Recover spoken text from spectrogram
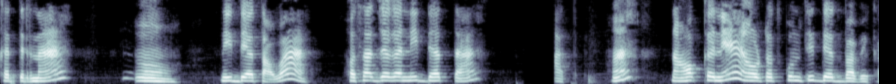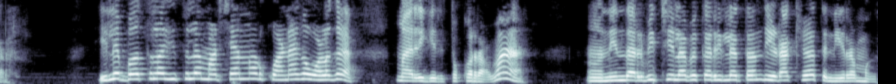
ಕತ್ರಿನಾ? ಹ್ಞೂ ನಿದ್ದೆ ಆತಾವ? ಹೊಸ ಜಾಗ ನಿದ್ದೆ ಹತ್ತ ಆತ್. ಹಾಂ? ನಾ ಹೊಕ್ಕನೆ ಔಟತ್ ಕುಂತಿದ್ದೆ ಎದ್ದು ಬಾಬೇಕಾರ. ಇಲ್ಲೇ ಬತ್ಲ ಗಿತ್ಲ ಮಾಡ್ಸ್ಯಾನ ನೋಡ್ ಕೊನೆಗ ಒಳಗ. ಮಾರಿಗಿರಿ ತಕೊರವ. ನಿಂದ ಅರ್ಬಿ ಚೀಲ ಬೇಕಾರೆ ಇಲ್ಲೇ ತಂದು ಇಡಕ್ಕೆ ಹೇಳ್ತೀನಿ ನೀರಮ್ಮಗ.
